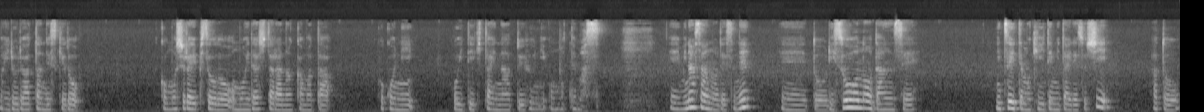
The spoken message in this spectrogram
まあいろいろあったんですけど面白いエピソードを思い出したらなんかまたここに置いていきたいなというふうに思ってます。えー、皆さんのですね、えーと、理想の男性についても聞いてみたいですしあと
